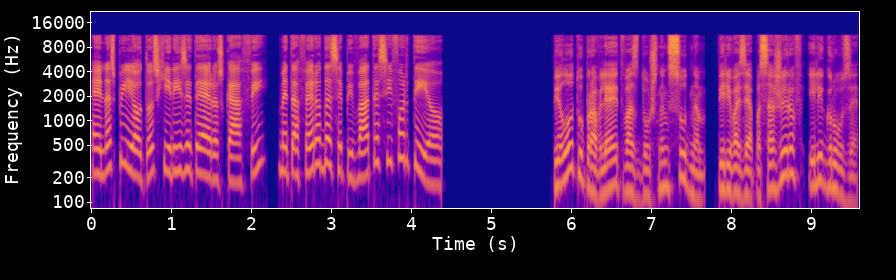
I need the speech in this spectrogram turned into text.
Ένας πιλότος χειρίζεται αεροσκάφη, μεταφέροντας επιβάτες ή φορτίο. Пилот управляет воздушным судном, перевозя пассажиров или грузы.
